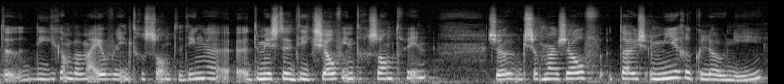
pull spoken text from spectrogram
de- die gaan bij mij over interessante dingen. eh, Tenminste, die ik zelf interessant vind. Zo ik zeg maar zelf thuis een mierenkolonie.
